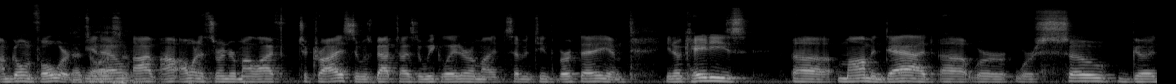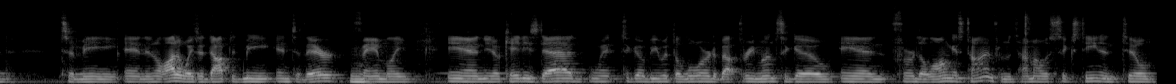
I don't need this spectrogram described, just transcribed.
I'm going forward. That's you awesome. know, I, I, I want to surrender my life to Christ and was baptized a week later on my 17th birthday. And, you know, Katie's uh, mom and dad uh, were, were so good to me and in a lot of ways adopted me into their family. And, you know, Katie's dad went to go be with the Lord about three months ago. And for the longest time, from the time I was 16 until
